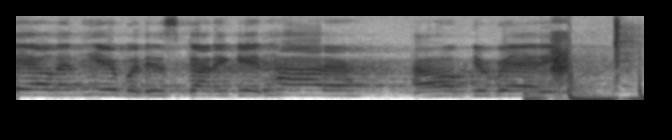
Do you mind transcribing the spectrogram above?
here, but it's gonna get hotter. I hope you're ready.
